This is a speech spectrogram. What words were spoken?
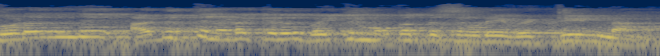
தொடர்ந்து அடுத்து நடக்கிறது பைத்துல் முகத்தசனுடைய வெற்றின்னாங்க.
